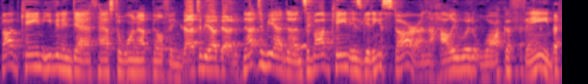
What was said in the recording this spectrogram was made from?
Bob Kane, even in death, has to one up Bill Finger. Not to be outdone. Not to be outdone. So Bob Kane is getting a star on the Hollywood Walk of Fame.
